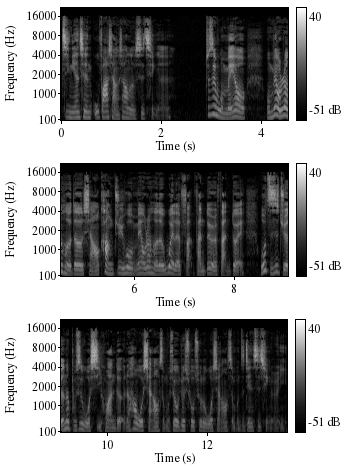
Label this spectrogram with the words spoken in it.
几年前无法想象的事情诶，就是我没有我没有任何的想要抗拒，或没有任何的为了反反对而反对，我只是觉得那不是我喜欢的，然后我想要什么，所以我就说出了我想要什么这件事情而已。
